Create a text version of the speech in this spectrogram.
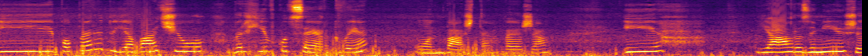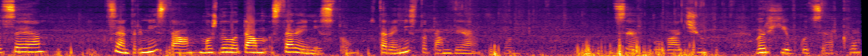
І попереду я бачу верхівку церкви. Он башта, вежа. І я розумію, що це центр міста, можливо, там старе місто. Старе місто, там, де вон, церкву бачу, верхівку церкви.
